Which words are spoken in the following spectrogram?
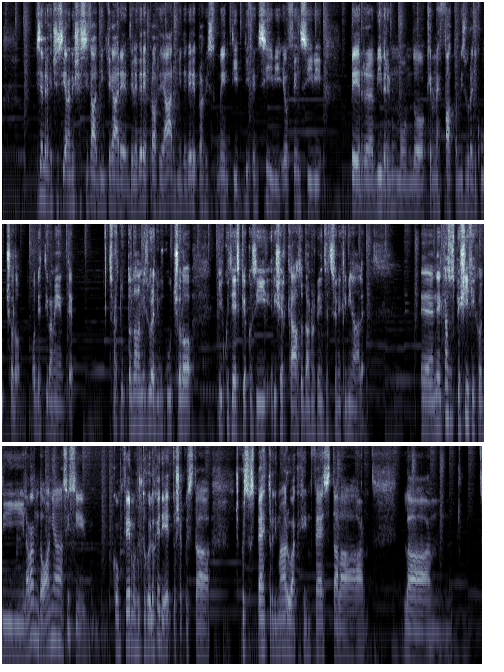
mi sembra che ci sia la necessità di impiegare delle vere e proprie armi, dei veri e propri strumenti difensivi e offensivi per vivere in un mondo che non è fatto a misura di cucciolo, obiettivamente. Soprattutto non a misura di un cucciolo il cui teschio è così ricercato da un'organizzazione criminale. Eh, nel caso specifico di Lavandonia, sì sì, confermo tutto quello che hai detto, c'è, questa, c'è questo spettro di Marowak che infesta la, la,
